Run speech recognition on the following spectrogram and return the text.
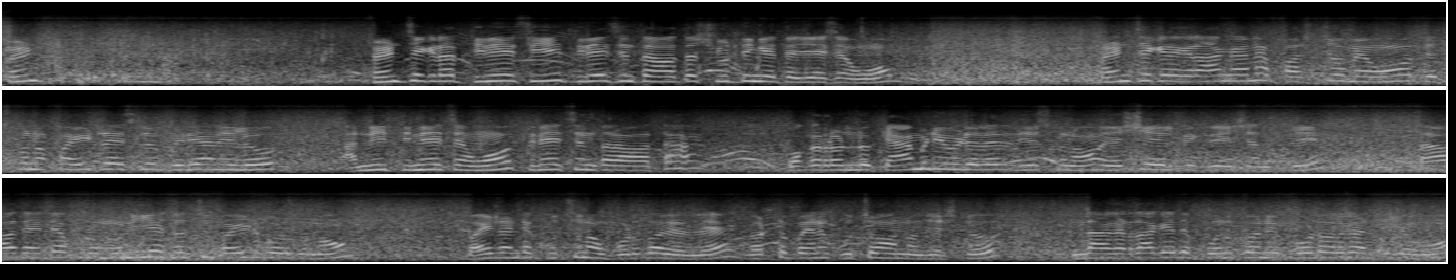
ఫ్రెండ్స్ ఫ్రెండ్స్ ఇక్కడ తినేసి తినేసిన తర్వాత షూటింగ్ అయితే చేసాము. ఫ్రెండ్స్ ఇక్కడికి రాగానే ఫస్ట్ మేము తెచ్చుకున్న ఫ్రైడ్ రైస్లు బిర్యానీలు అన్నీ తినేసాము. తినేసిన తర్వాత ఒక రెండు కామెడీ వీడియోలు అయితే తీసుకున్నాం ఎస్ఏఎల్పి క్రియేషన్స్కి తర్వాత అయితే ఇప్పుడు మునిగేసి వచ్చి బయట పడుకున్నాం. బయట అంటే కూర్చున్నాం పడుకోలేదులే. గట్టు పైన కూర్చోమన్నాం జస్ట్ ఇందాక దాకా అయితే కొనుక్కొని ఫోటోలు దిగాము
